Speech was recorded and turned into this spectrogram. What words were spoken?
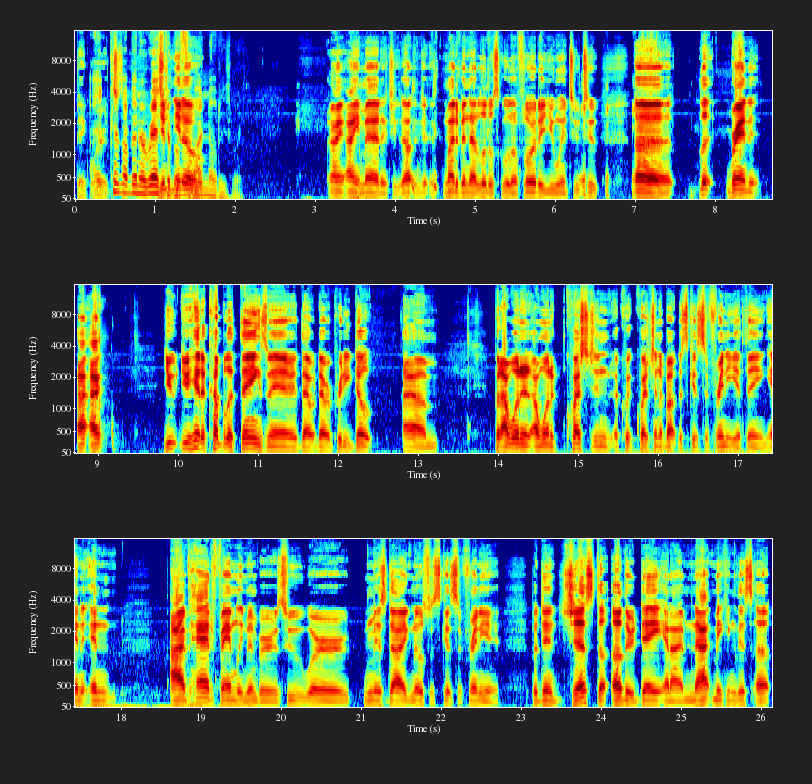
Big words. Because I've been arrested You- you before. know- I know these words. I, I ain't mad at you. That, it might have been that little school in Florida you went to too. Uh, look, Brandon, I, I you you hit a couple of things there that that were pretty dope. Um, but I wanted I want to question a quick question about the schizophrenia thing, and and I've had family members who were misdiagnosed with schizophrenia, but then just the other day, and I'm not making this up,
